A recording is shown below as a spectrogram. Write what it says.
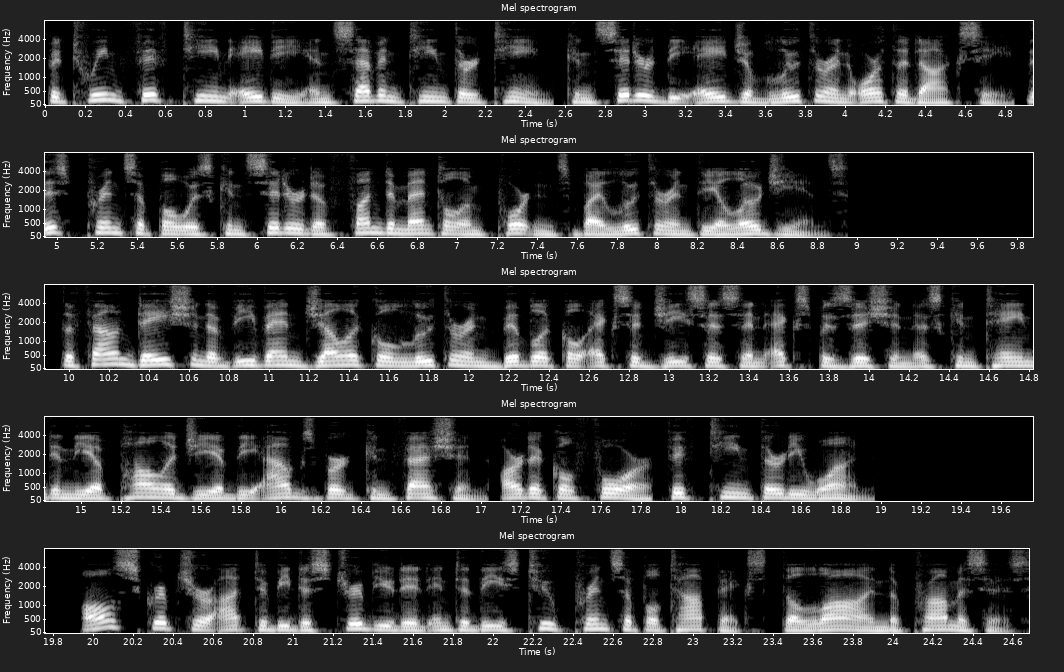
Between 1580 and 1713 considered the age of Lutheran orthodoxy this principle was considered of fundamental importance by Lutheran theologians. The foundation of evangelical Lutheran biblical exegesis and exposition is contained in the Apology of the Augsburg Confession Article 4 1531. All scripture ought to be distributed into these two principal topics, the law and the promises.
